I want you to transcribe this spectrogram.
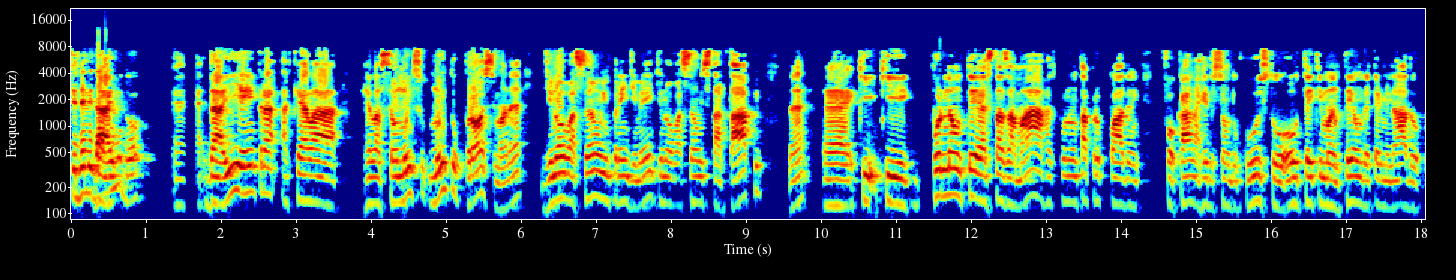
Fidelidade daí, mudou. É, daí entra aquela relação muito, muito próxima, né, de inovação, empreendimento, inovação, startup, né, é, que, que por não ter estas amarras, por não estar preocupado em focar na redução do custo ou ter que manter um determinado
